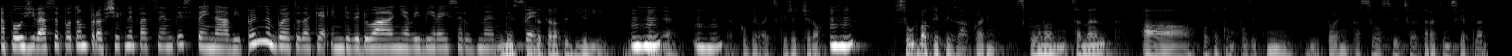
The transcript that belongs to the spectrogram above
A používá se potom pro všechny pacienty stejná výplň, nebo je to také individuální a vybírají se různé typy? Myslíte teda ty bílý výplně, mm-hmm. jako by laicky řečeno. Mm-hmm. Jsou dva typy základní. Sklonovní cement a fotokompozitní výplň. Ta se osvicuje teda tím světlem.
